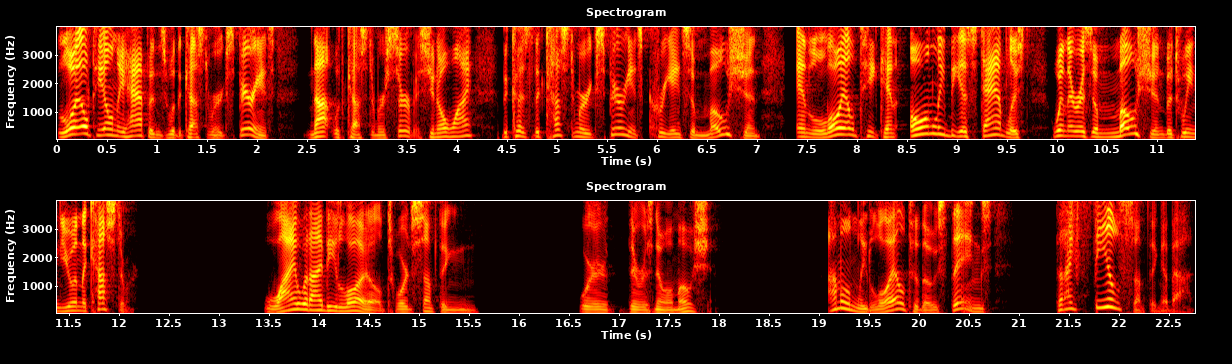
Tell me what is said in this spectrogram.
Loyalty only happens with the customer experience not with customer service. You know why? Because the customer experience creates emotion, and loyalty can only be established when there is emotion between you and the customer. Why would I be loyal towards something where there is no emotion? I'm only loyal to those things that I feel something about,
